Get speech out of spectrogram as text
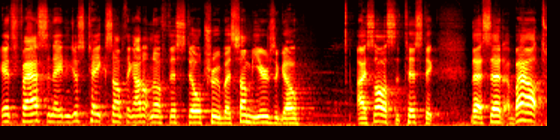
it's fascinating. Just take something, I don't know if this is still true, but some years ago, I saw a statistic that said about,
